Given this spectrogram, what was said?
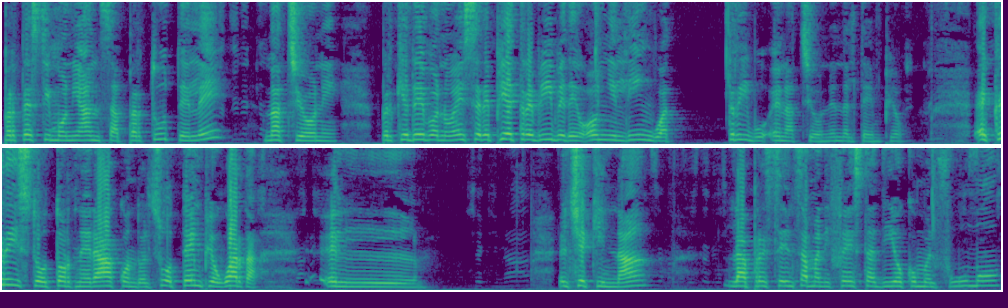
per testimonianza per tutte le nazioni, perché devono essere pietre vive di ogni lingua, tribù e nazione nel Tempio. E Cristo tornerà quando il suo Tempio, guarda, il, il Shekinah, la presenza manifesta a Dio come il fumo,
